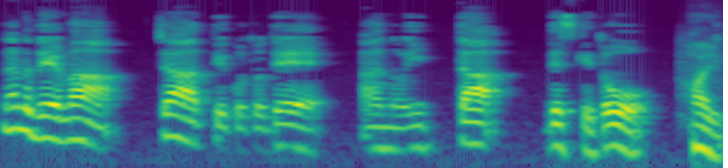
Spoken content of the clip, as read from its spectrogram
なので、まあ、じゃあっていうことで、あの、行ったんですけど、はい。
